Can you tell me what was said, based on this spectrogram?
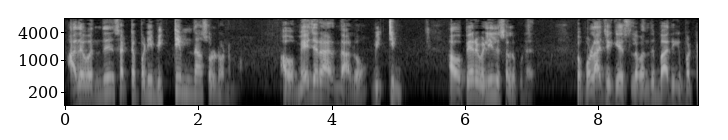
அதை வந்து சட்டப்படி விக்டிம் தான் சொல்கிறோம் நம்ம. அவள் மேஜராக இருந்தாலும் விக்டிம் அவ பேரை வெளியில சொல்லக்கூடாது. இப்போ பொள்ளாச்சி கேஸ்ல வந்து பாதிக்கப்பட்ட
